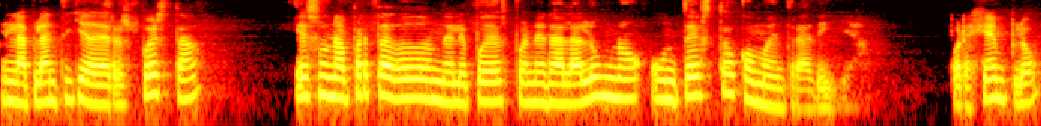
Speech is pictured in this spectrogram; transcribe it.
En la plantilla de respuesta es un apartado donde le puedes poner al alumno un texto como entradilla. Por ejemplo,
